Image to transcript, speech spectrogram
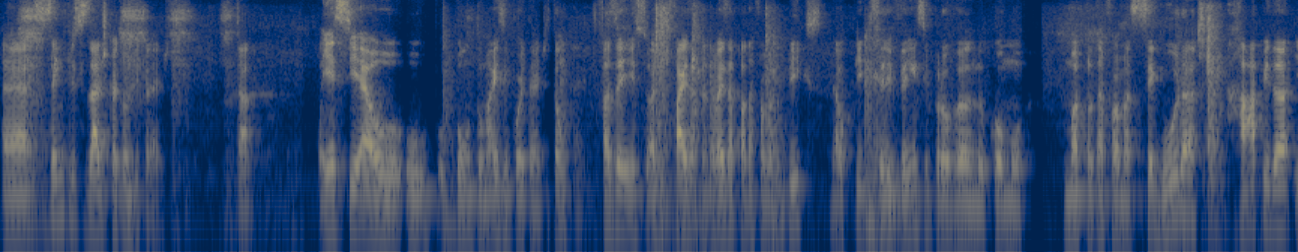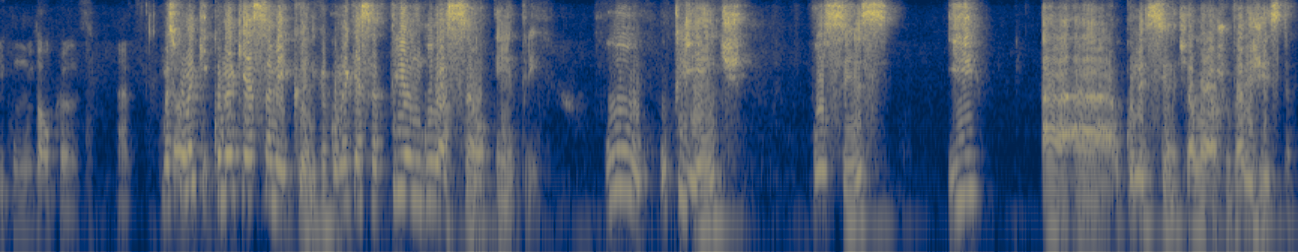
é, sem precisar de cartão de crédito, tá? Esse é o, o, o, ponto mais importante. Então, fazer isso a gente faz através da plataforma do Pix. Né? O Pix ele vem se provando como uma plataforma segura, rápida e com muito alcance. Né? Mas então, como, é que, como é que é essa mecânica? Como é que é essa triangulação entre o, o cliente, vocês e a, a, o comerciante, a loja, o varejista?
